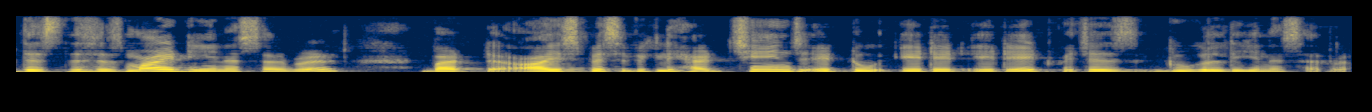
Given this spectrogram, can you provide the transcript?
this this is my DNS server but I specifically had changed it to 8888 which is Google DNS server.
